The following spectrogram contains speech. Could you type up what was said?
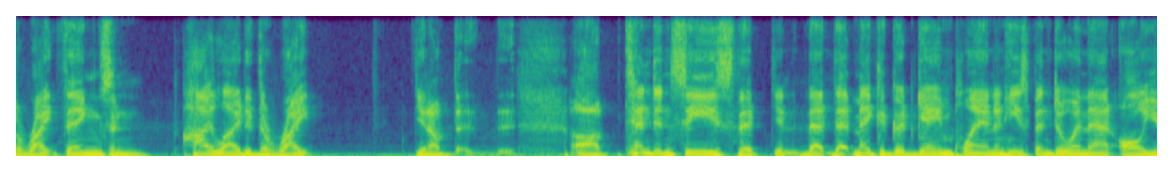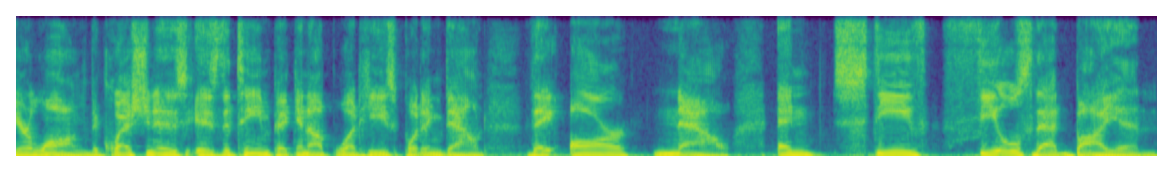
the right things and highlighted the right, you know, uh, tendencies that, you know, that that make a good game plan, and he's been doing that all year long. The question is, is the team picking up what he's putting down? They are now, and Steve feels that buy-in,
